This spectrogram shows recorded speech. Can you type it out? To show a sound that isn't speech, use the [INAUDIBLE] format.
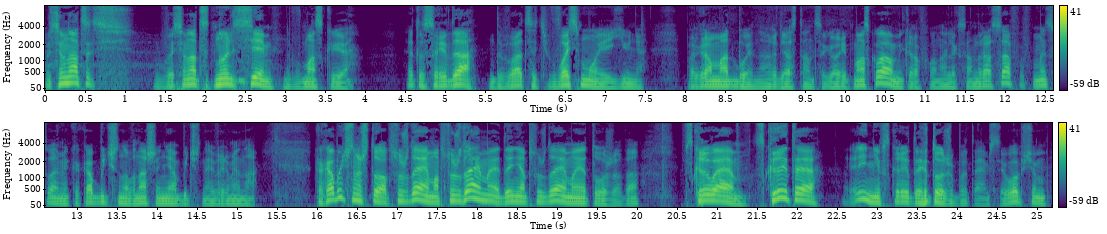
18... 18.07 в Москве. Это среда, 28 июня. Программа «Отбой» на радиостанции «Говорит Москва». У микрофона Александр Асафов. Мы с вами, как обычно, в наши необычные времена. Как обычно, что обсуждаем обсуждаемое, да и необсуждаемое тоже, да. Вскрываем скрытое и не вскрытое тоже пытаемся. В общем,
